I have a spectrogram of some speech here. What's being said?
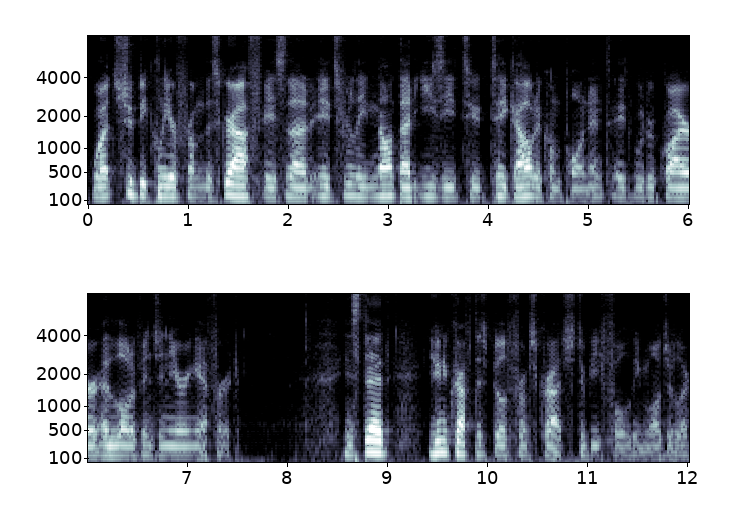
What should be clear from this graph is that it's really not that easy to take out a component. It would require a lot of engineering effort. Instead, Unikraft is built from scratch to be fully modular.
